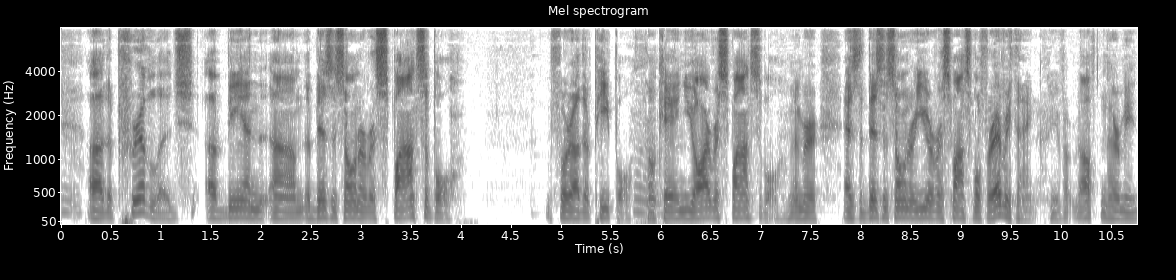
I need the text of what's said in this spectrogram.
mm. uh, the privilege of being um, the business owner responsible for other people. Mm. Okay, and you are responsible. Remember, as the business owner, you are responsible for everything. You've often heard me,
